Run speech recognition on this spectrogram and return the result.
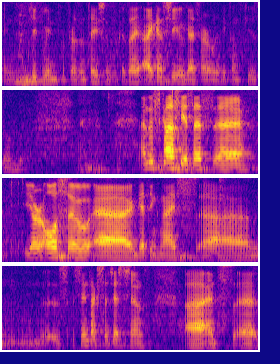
in between the presentation because I, I can see you guys are already confused a little bit. and with Scala CSS, uh, you're also uh, getting nice um, syntax suggestions. Uh, and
